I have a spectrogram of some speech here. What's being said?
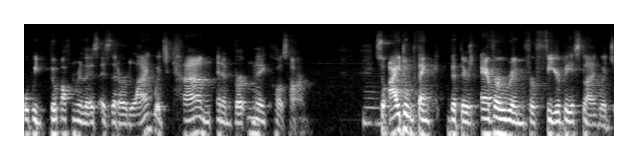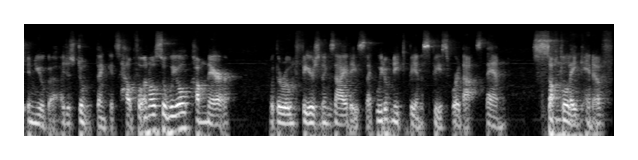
what we don't often realize is that our language can inadvertently mm. cause harm. Mm. So I don't think that there's ever room for fear-based language in yoga. I just don't think it's helpful. And also, we all come there with our own fears and anxieties. Like we don't need to be in a space where that's then subtly mm. kind of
